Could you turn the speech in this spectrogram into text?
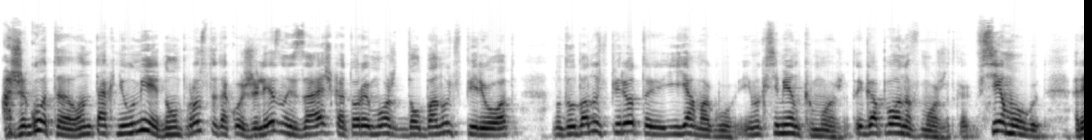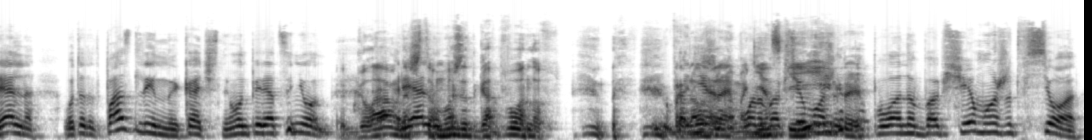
А Жигота, он так не умеет, но он просто такой железный заяч, который может долбануть вперед. Но долбануть вперед и я могу, и Максименко может, и Гапонов может, как все могут. Реально, вот этот пас длинный, качественный, он переоценен. Главное, Реально... что может Гапонов. Ну, Продолжаем агентские игры. Может, вообще может все.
